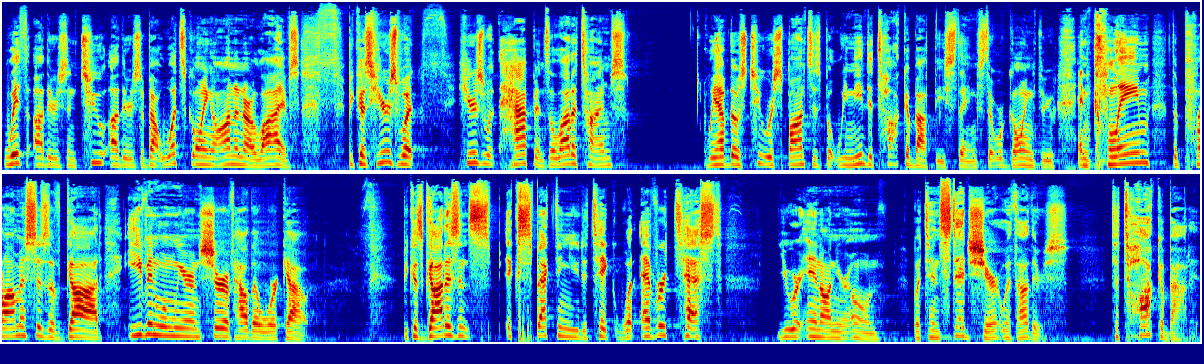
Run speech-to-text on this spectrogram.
with others and to others about what's going on in our lives. Because here's what, here's what happens a lot of times we have those two responses, but we need to talk about these things that we're going through and claim the promises of God, even when we are unsure of how they'll work out. Because God isn't expecting you to take whatever test you are in on your own, but to instead share it with others, to talk about it.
